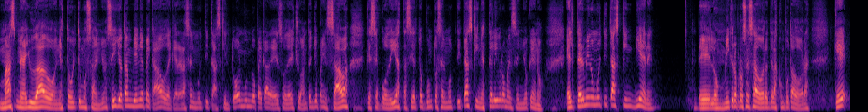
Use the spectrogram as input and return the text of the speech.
más me ha ayudado en estos últimos años. Sí, yo también he pecado de querer hacer multitasking. Todo el mundo peca de eso. De hecho, antes yo pensaba que se podía hasta cierto punto hacer multitasking. Este libro me enseñó que no. El término multitasking viene de los microprocesadores de las computadoras que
